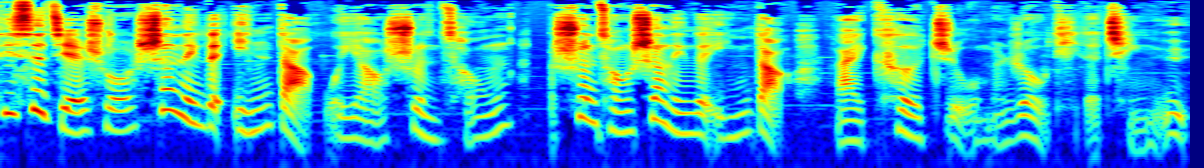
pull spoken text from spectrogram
第四节说，圣灵的引导，我要顺从，顺从圣灵的引导来克制我们肉体的情欲，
